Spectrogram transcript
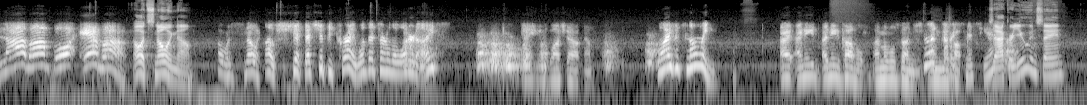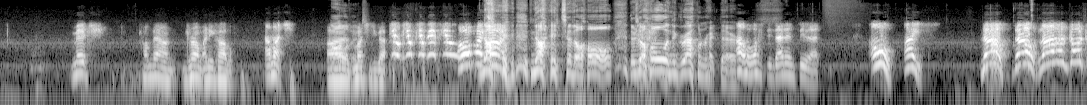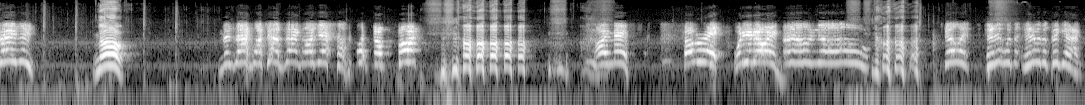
Lava forever! Oh, it's snowing now. Oh, it's snowing. Oh shit, that should be cray. Won't that turn all the water to ice? Yeah, you need to watch out now. Why is it snowing? I I need I need cobble. I'm almost done. It's not need more cobble. Christmas yet. Zach, are you insane? Mitch, calm down. Jerome, I need cobble. How much? Uh, All as of it. much as you got. Pew pew pew pew pew! Oh my not, god! not into the hole. There's a hole in the ground right there. Oh, whoopsies, I didn't see that. Oh, ice! No! No! Lava's going crazy! No! Miss Zach, watch out! Zach, watch out! What the fuck? no! I missed! Cover it! What are you doing? Oh no! Kill it! Hit it with a, hit it with a pickaxe!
